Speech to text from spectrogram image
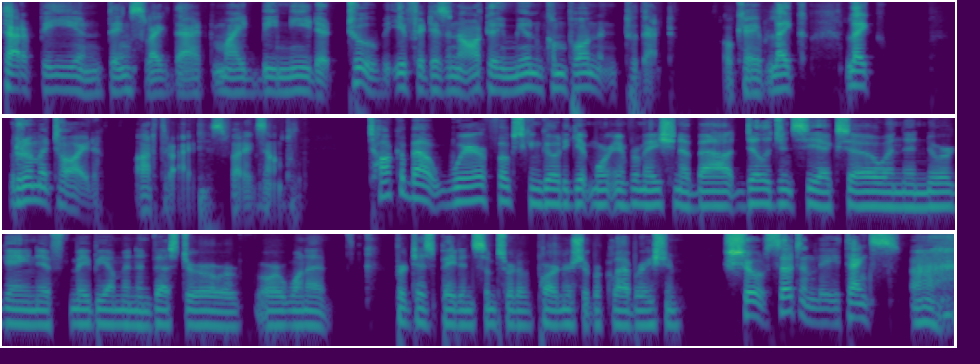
therapy and things like that might be needed too if it is an autoimmune component to that. Okay, like like rheumatoid arthritis, for example. Talk about where folks can go to get more information about Diligent CXO and then Neurgain if maybe I'm an investor or or want to participate in some sort of partnership or collaboration? Sure, certainly. Thanks. Uh,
